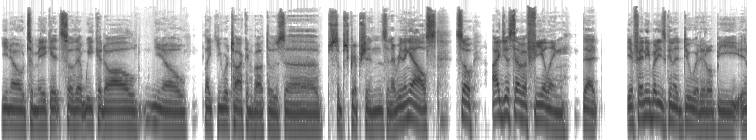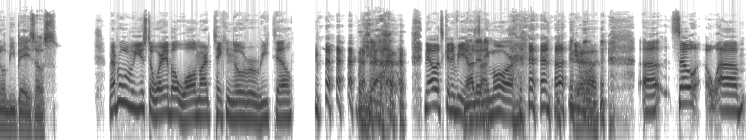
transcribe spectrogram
you know, to make it so that we could all, you know, like you were talking about those uh, subscriptions and everything else. So I just have a feeling that if anybody's going to do it, it'll be it'll be Bezos. Remember when we used to worry about Walmart taking over retail? Yeah. now it's going to be not Amazon. anymore. not anymore. Yeah. Uh, so, um,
